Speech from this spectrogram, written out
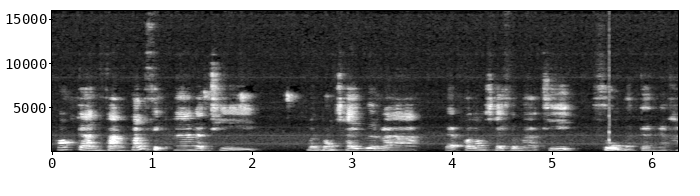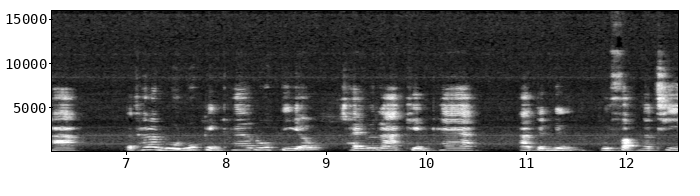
เพราะการฟังตั้ง 15 นาที มันต้องใช้เวลาและก็ต้องใช้สมาธิสูงเหมือนกันนะคะ แต่ถ้าเราดูรูปเพียงแค่รูปเดียว ใช้เวลาเพียงแค่ อาจจะหนึ่งหรือสองนาที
